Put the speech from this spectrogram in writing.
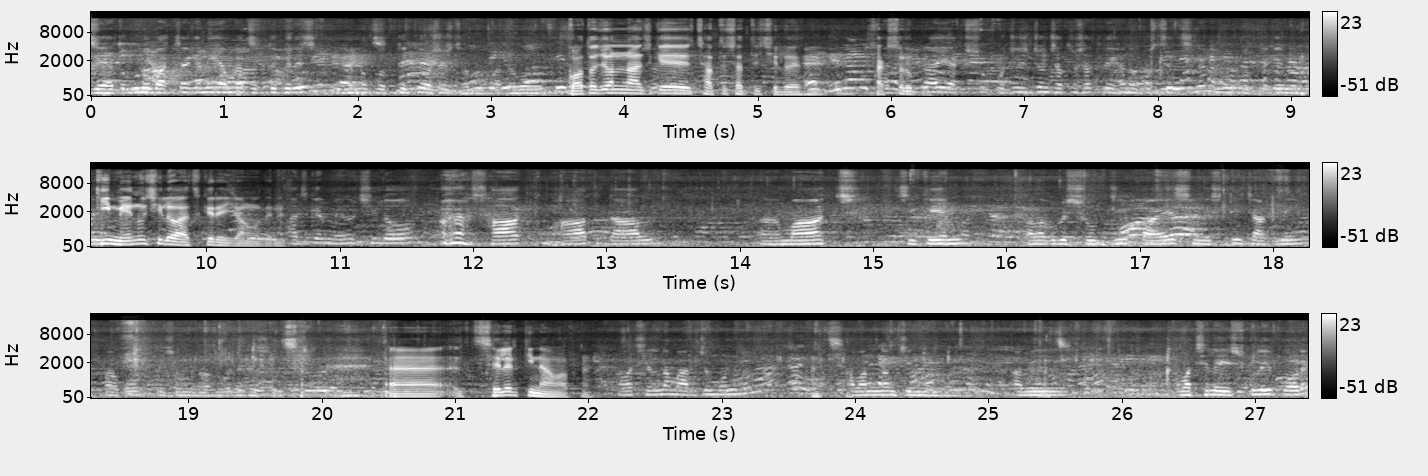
যে এতগুলো বাচ্চাকে নিয়ে আমরা করতে পেরেছি এই জন্য প্রত্যেককে অশেষ ধন্যবাদ। এবং কতজন আজকে ছাত্রছাত্রী ছিল এখন? একশো প্রায় একশো পঁচিশ জন ছাত্রছাত্রী এখানে উপস্থিত ছিলেন এবং প্রত্যেকে কি মেনু ছিল আজকের এই জন্মদিনে? আজকের মেনু ছিল শাক ভাত ডাল মাছ চিকেন বাঁধাকপির সবজি পায়েস মিষ্টি চাটনি পাঁপড় মেনু ছেলের কি নাম আপনার? আমার ছেলের নাম আর্য মণ্ডল। আচ্ছা। আমার নাম চিন্ময় মণ্ডল। আমি আমার ছেলে স্কুলেই পড়ে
